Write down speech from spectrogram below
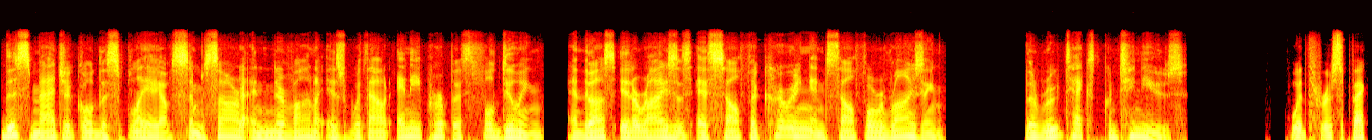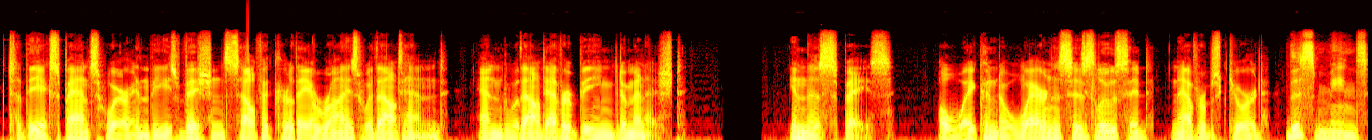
This magical display of samsara and nirvana is without any purposeful doing, and thus it arises as self occurring and self arising. The root text continues. With respect to the expanse wherein these visions self occur, they arise without end, and without ever being diminished. In this space, awakened awareness is lucid, never obscured. This means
